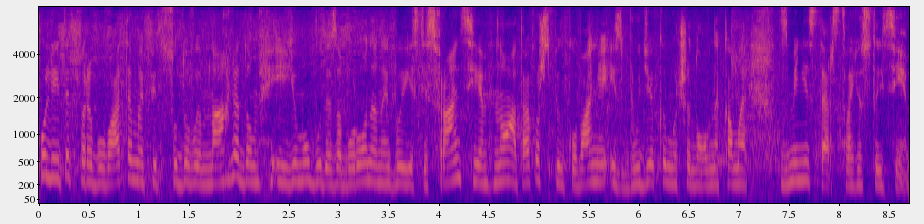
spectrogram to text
Політик перебуватиме під судовим наглядом і йому буде заборонений виїзд із Франції. Ну а також спілкування із будь-якими чиновниками з міністерства юстиції.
